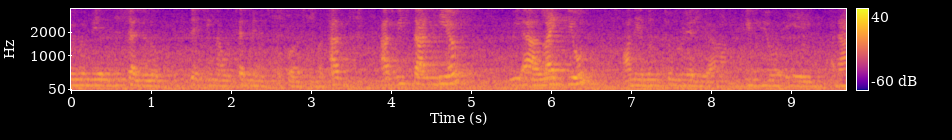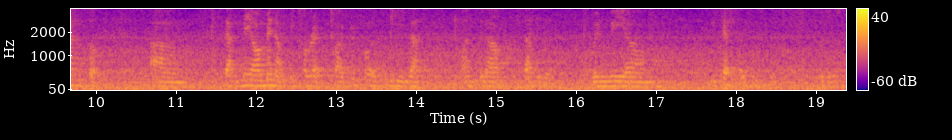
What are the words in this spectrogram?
we will be able to tell you, look, it's taking now 10 minutes per person. But as, as we stand here, we are like you, unable to really um, give you a, an answer um, that may or may not be correct. So I prefer to leave that until after Saturday when we, um, we test the system, so to speak.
